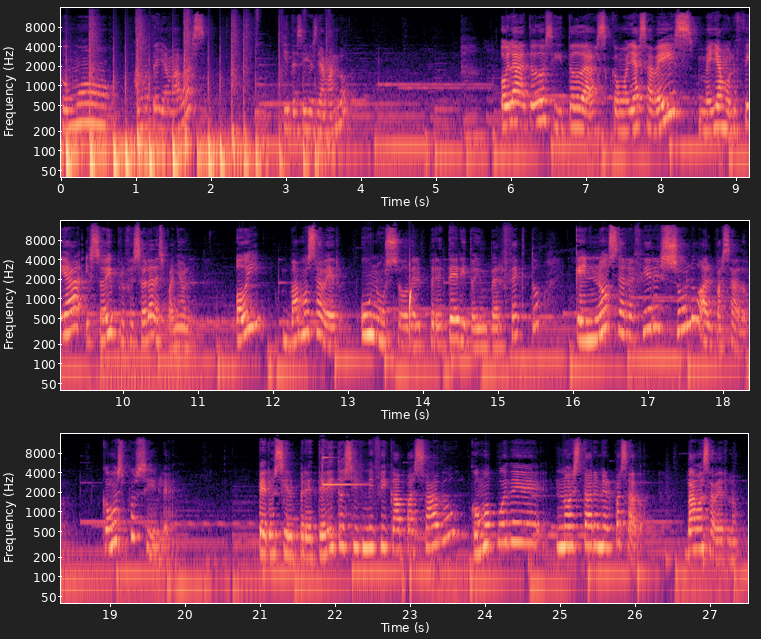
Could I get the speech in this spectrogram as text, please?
¿Cómo, ¿Cómo te llamabas? ¿Y te sigues llamando? Hola a todos y todas, como ya sabéis, me llamo Lucía y soy profesora de español. Hoy vamos a ver un uso del pretérito imperfecto que no se refiere solo al pasado. ¿Cómo es posible? Pero si el pretérito significa pasado, ¿cómo puede no estar en el pasado? Vamos a verlo.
